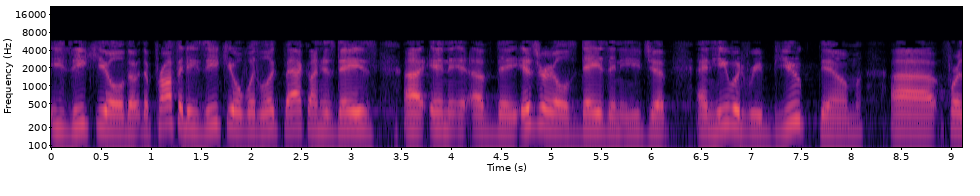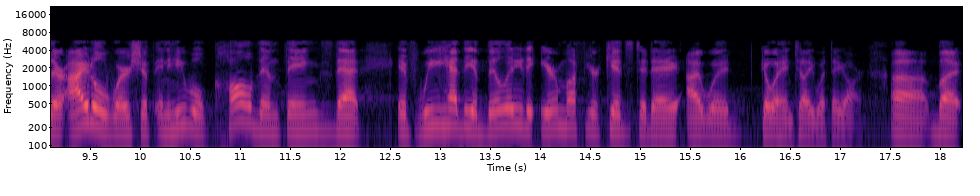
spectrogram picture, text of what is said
Ezekiel, the, the prophet Ezekiel, would look back on his days uh, in of the Israel's days in Egypt, and he would rebuke them uh, for their idol worship, and he will call them things that, if we had the ability to earmuff your kids today, I would go ahead and tell you what they are. Uh, but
